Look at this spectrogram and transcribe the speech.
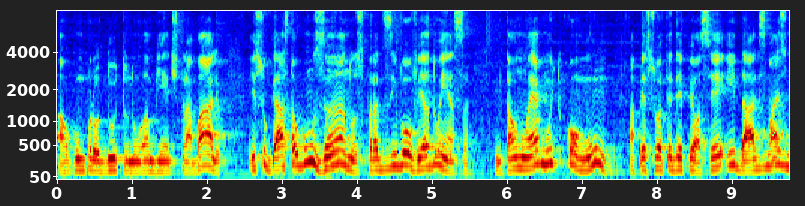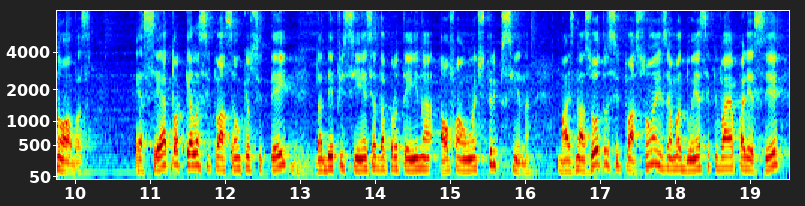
algum produto no ambiente de trabalho, isso gasta alguns anos para desenvolver a doença. Então não é muito comum a pessoa ter DPOC em idades mais novas, exceto aquela situação que eu citei da deficiência da proteína alfa-1 antitripsina. Mas nas outras situações é uma doença que vai aparecer,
